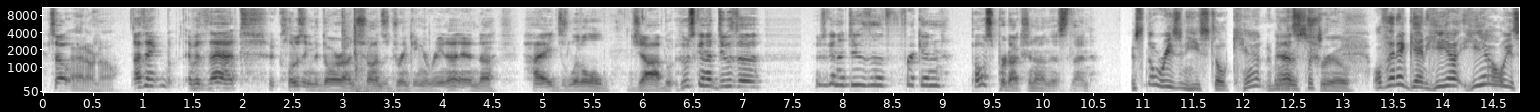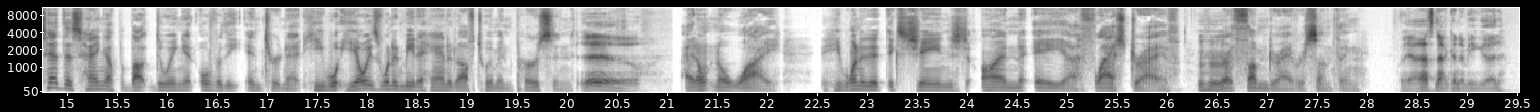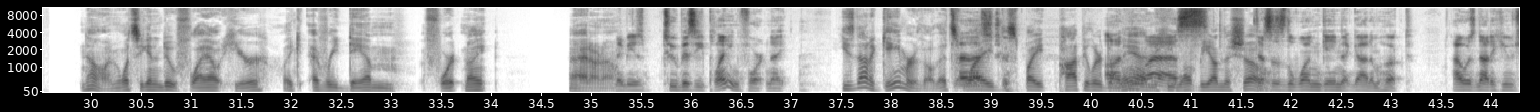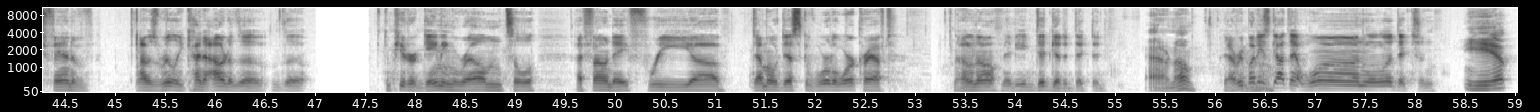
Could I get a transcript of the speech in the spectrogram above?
So I don't know. I think with that, closing the door on Sean's drinking arena and uh, Hyde's little job, who's gonna do the who's gonna do the frickin' post production on this then? There's no reason he still can't. I mean, That's there's such a- true. well, then again, he he always had this hang up about doing it over the internet. He he always wanted me to hand it off to him in person. Ew. I don't know why. He wanted it exchanged on a uh, flash drive Mm-hmm. or a thumb drive or something. Yeah, that's not gonna be good. No, I mean, what's he going to do? Fly out here like every damn fortnight? I don't know. Maybe he's too busy playing Fortnite. He's not a gamer though. That's why, true. despite popular demand, Unless he won't be on the show. This is the one game that got him hooked. I was not a huge fan of. I was really kind of out of the the computer gaming realm until I found a free uh, demo disc of World of Warcraft. I don't know. Maybe he did get addicted. I don't know. Everybody's got that one little addiction. Yep.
